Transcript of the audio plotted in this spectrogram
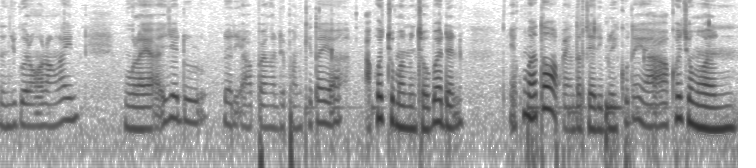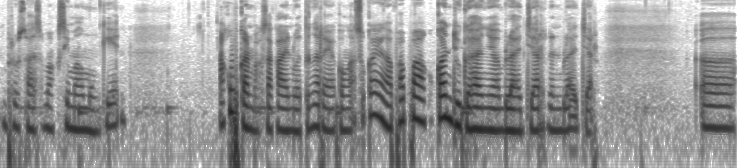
dan juga orang-orang lain mulai aja dulu dari apa yang ada di depan kita ya. Aku cuma mencoba dan ya aku nggak tahu apa yang terjadi berikutnya ya. Aku cuma berusaha semaksimal mungkin aku bukan maksa kalian buat denger ya kalau nggak suka ya nggak apa-apa. Aku kan juga hanya belajar dan belajar. Uh,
